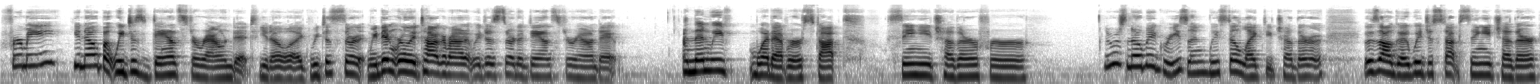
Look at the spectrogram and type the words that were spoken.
for me, you know. But we just danced around it, you know. Like we just sort of we didn't really talk about it. We just sort of danced around it and then we whatever stopped seeing each other for there was no big reason. We still liked each other. It was all good. We just stopped seeing each other.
